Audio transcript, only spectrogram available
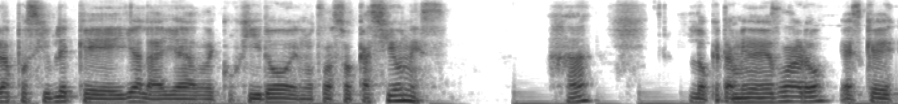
era posible que ella la haya recogido en otras ocasiones. Lo que también es raro es que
